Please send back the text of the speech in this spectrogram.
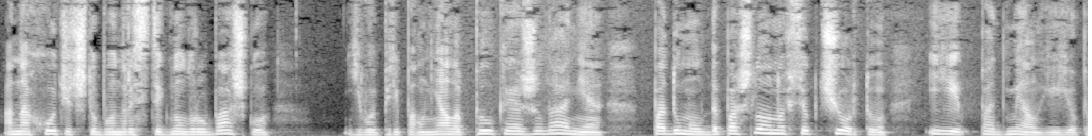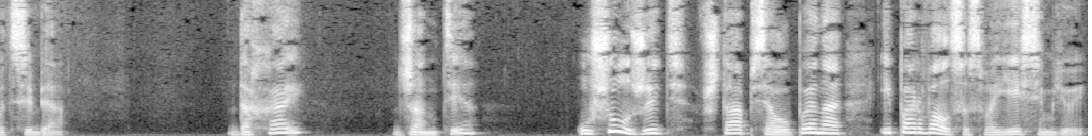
Она хочет, чтобы он расстегнул рубашку. Его переполняло пылкое желание. Подумал, да пошло оно все к черту, и подмял ее под себя. Дахай, Джанте, ушел жить в штаб Сяо Пена и порвал со своей семьей.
